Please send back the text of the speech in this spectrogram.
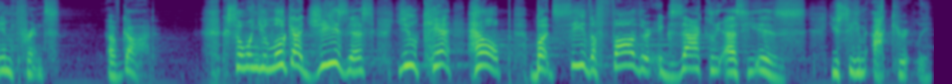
imprint of God. So when you look at Jesus, you can't help but see the Father exactly as he is. You see him accurately.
